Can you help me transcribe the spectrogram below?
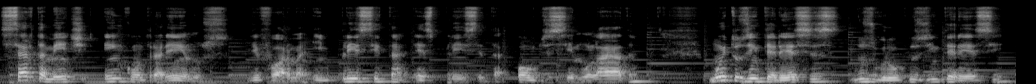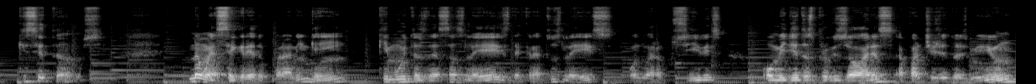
certamente encontraremos, de forma implícita, explícita ou dissimulada, muitos interesses dos grupos de interesse que citamos. Não é segredo para ninguém que muitas dessas leis, decretos-leis, quando eram possíveis, ou medidas provisórias, a partir de 2001,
